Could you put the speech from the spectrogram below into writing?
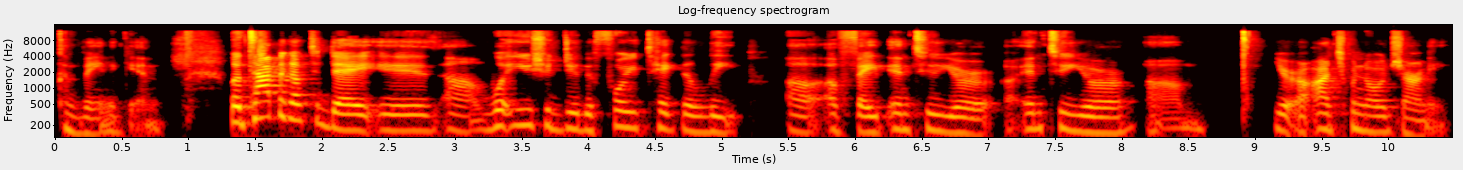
convene again. But the topic of today is um, what you should do before you take the leap uh, of faith into your uh, into your um your entrepreneurial journey.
